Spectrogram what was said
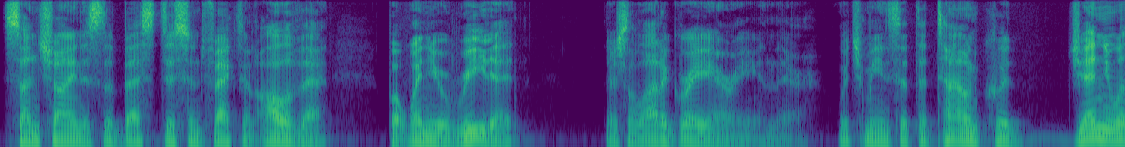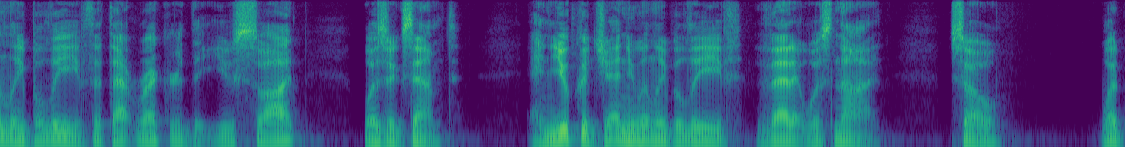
sunshine is the best disinfectant, all of that. But when you read it, there's a lot of gray area in there, which means that the town could genuinely believe that that record that you sought was exempt. And you could genuinely believe that it was not. So, what,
